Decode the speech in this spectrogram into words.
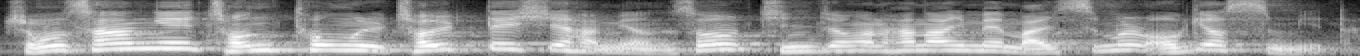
조상의 전통을 절대시하면서 진정한 하나님의 말씀을 어겼습니다.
